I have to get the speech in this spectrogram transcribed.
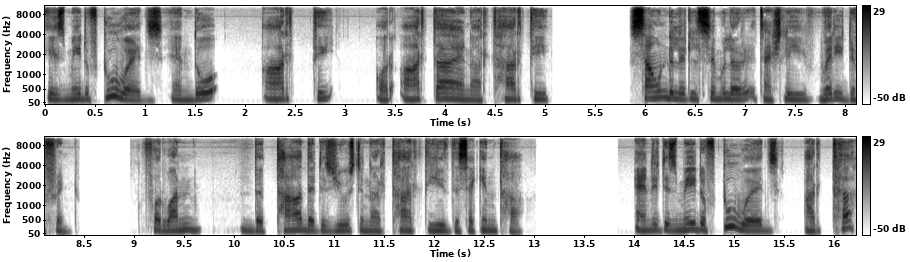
is made of two words, and though arthi or artha and artharthi sound a little similar, it's actually very different. For one, the tha that is used in artharthi is the second tha and it is made of two words artha,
